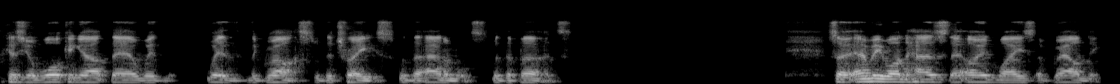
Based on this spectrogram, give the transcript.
Because you're walking out there with with the grass, with the trees, with the animals, with the birds. So everyone has their own ways of grounding.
